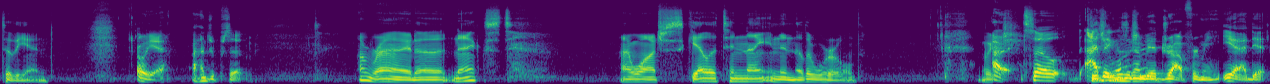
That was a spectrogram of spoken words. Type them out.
to the end oh yeah 100% all right. Uh, next, I watched Skeleton Knight in Another World. Which all right so i think this is gonna be a drop for me yeah i did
